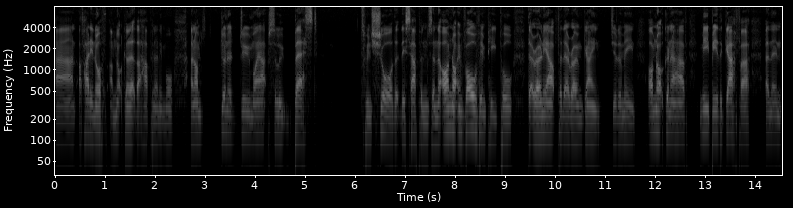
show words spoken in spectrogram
And I've had enough. I'm not going to let that happen anymore. And I'm going to do my absolute best to ensure that this happens and that I'm not involving people that are only out for their own gain. Do you know what I mean? I'm not going to have me be the gaffer and then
